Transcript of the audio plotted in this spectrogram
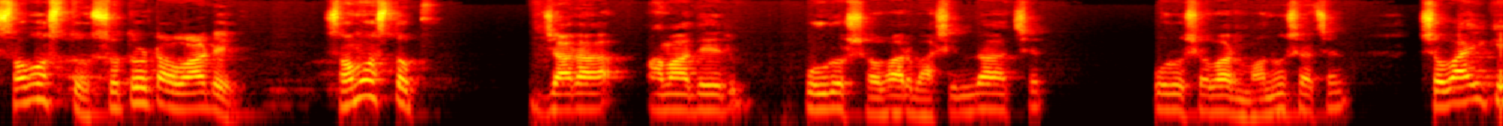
সমস্ত সতেরোটা ওয়ার্ডে সমস্ত যারা আমাদের পৌরসভার বাসিন্দা আছেন, পৌরসভার মানুষ আছেন, সবাইকে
